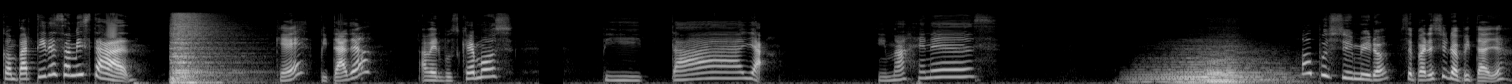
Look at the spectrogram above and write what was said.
Compartir esa amistad. ¿Qué? ¿Pitaya? A ver, busquemos. Pitaya. Imágenes. Ah, pues sí, mira, se parece una pitaya.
